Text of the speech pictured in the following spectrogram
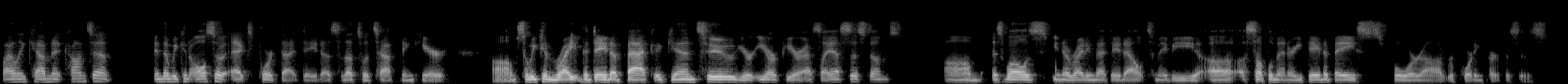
filing cabinet content and then we can also export that data. So that's what's happening here. Um, so we can write the data back again to your ERP or SIS systems, um, as well as you know writing that data out to maybe a, a supplementary database for uh, reporting purposes.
